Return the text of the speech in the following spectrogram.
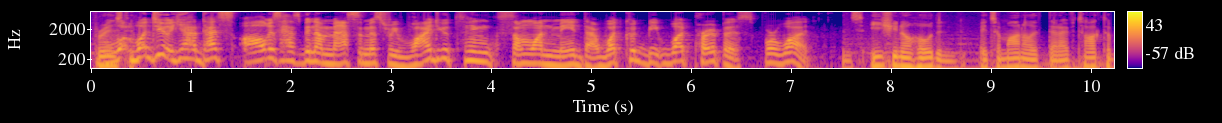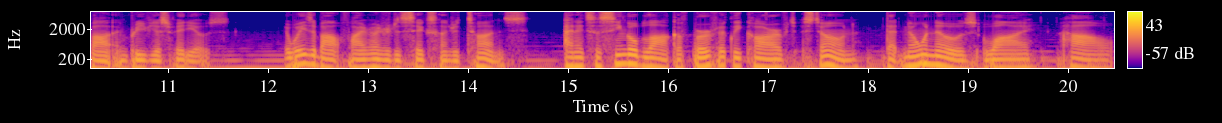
For instance, what, what, do you? Yeah, that's always has been a massive mystery. Why do you think someone made that? What could be? What purpose? For what? It's Ishino Hoden. It's a monolith that I've talked about in previous videos. It weighs about 500 to 600 tons, and it's a single block of perfectly carved stone that no one knows why, how,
